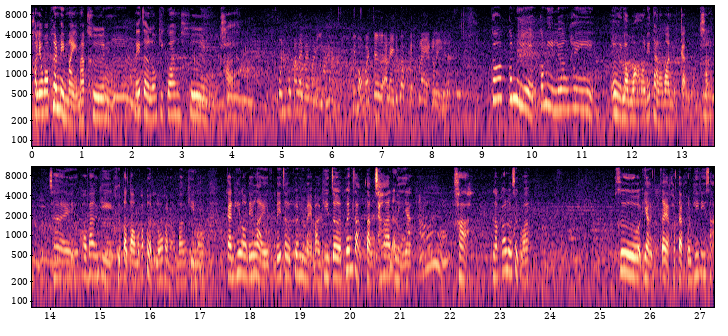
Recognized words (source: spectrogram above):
เขาเรียกว่าเพื่อนใหม่ ๆ มากขึ้นอืม ได้เจอโลกที่กว้างขึ้นค่ะอืมค้นพบอะไรใหม่ๆอีกไหมที่บอกว่าเจออะไรที่แบบแปลกๆอะไรอย่างเงี้ยก็ก็มีก็มีเรื่องให้เออเราว้าวในแต่ละวันเหมือนกันค่ะอืมอืมใช่ เพราะบางทีคือต่อๆมันก็เปิดโลกอะเนาะบางทีเรา การที่เราได้ไลฟ์ได้เจอเพื่อนใหม่ๆบางทีเจอเพื่อนจากต่างชาติอะไรอย่างเงี้ยอ๋อค่ะ แล้วก็รู้สึกว่า คืออย่างแต่แต่คนที่ที่สา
